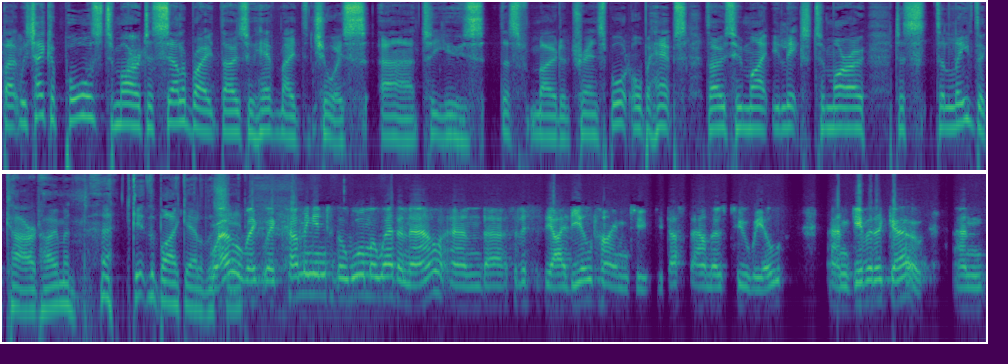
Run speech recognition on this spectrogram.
But we take a pause tomorrow to celebrate those who have made the choice uh, to use this mode of transport, or perhaps those who might elect tomorrow to to leave the car at home and get the bike out of the well, shed. we're coming into the warmer weather now, and uh, so this is the ideal time to, to dust down those two wheels and give it a go. And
